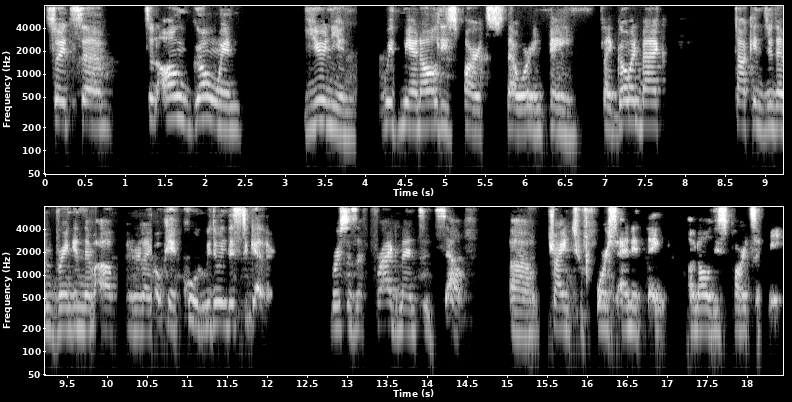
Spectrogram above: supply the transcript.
so it's, um, it's an ongoing union with me and all these parts that were in pain. It's like going back, talking to them, bringing them up, and we're like, okay, cool, we're doing this together versus a fragmented self, uh, trying to force anything on all these parts of me.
